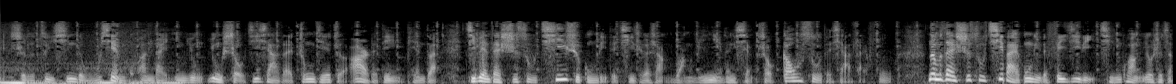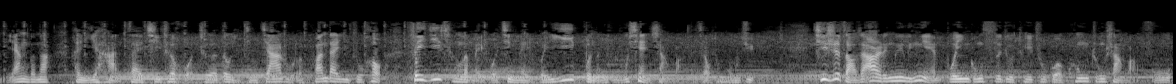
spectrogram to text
演示了最新的无线宽带应用，用手机下载《终结者二》的电影片段，即便在时速七十公里的汽车上，网民也能享受高速的下载服务。那么，在时速七百公里的飞机里，情况又是怎么样的呢？很遗憾，在汽车、火车都已经加入了宽带一族后，飞机成了美国境内唯一不能无线上网的交通工具。其实早在二零零零年，波音公司就推出过空中上网服务，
